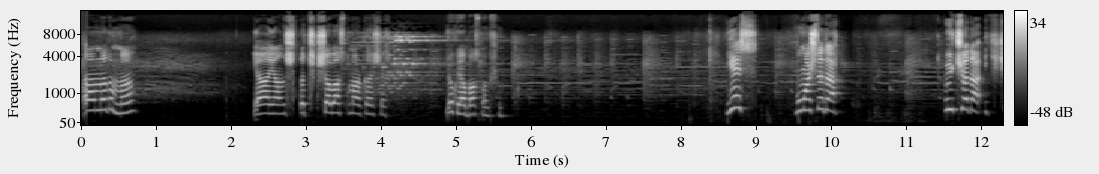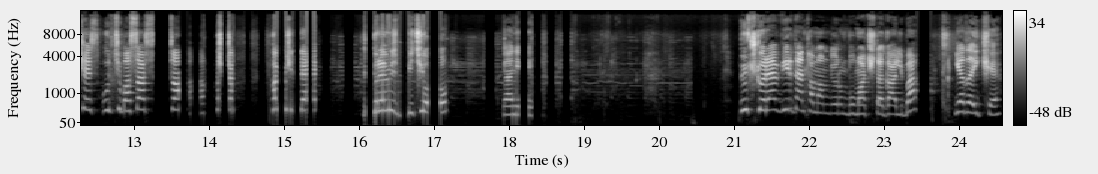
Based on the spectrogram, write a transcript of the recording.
Anladın mı? Ya yanlışlıkla çıkışa bastım arkadaşlar. Yok ya basmamışım. Yes. Bu maçta da 3 ya da 2 kez ulti basarsam arkadaşlar görevimiz bitiyor. Yani 3 görev birden tamamlıyorum bu maçta galiba. Ya da 2.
